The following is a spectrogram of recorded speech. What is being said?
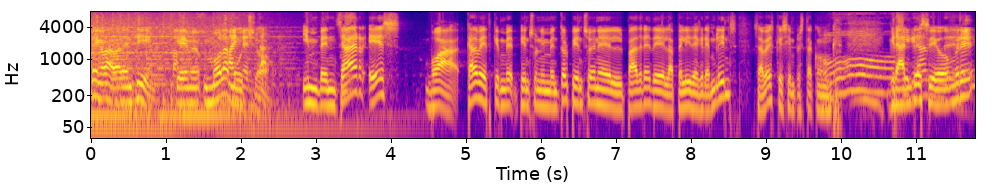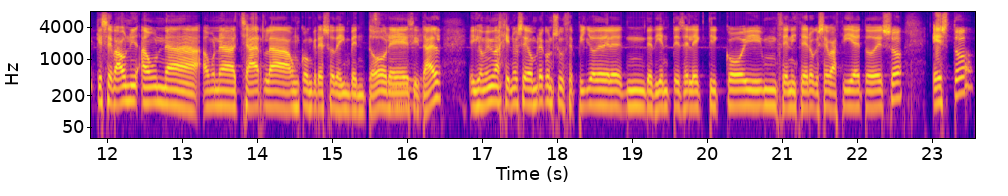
Venga, va, Valentín, que me mola mucho. inventar. Inventar es... Buah, cada vez que me- pienso en un inventor, pienso en el padre de la peli de Gremlins, ¿sabes? Que siempre está con... ¡Oh, grande, ese hombre, que se va a, un- a una, a una charla, a un congreso de inventores Sí. y tal. Y yo me imagino ese hombre con su cepillo de, de dientes eléctrico y un cenicero que se vacía y todo eso. Esto,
